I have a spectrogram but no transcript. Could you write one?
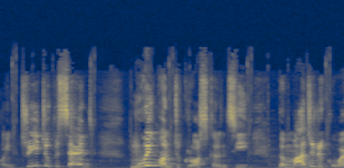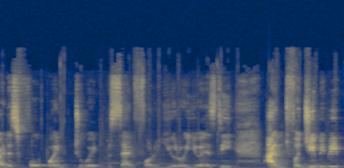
4.32%. Moving on to cross currency, the margin required is 4.28% for Euro USD and for GBP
